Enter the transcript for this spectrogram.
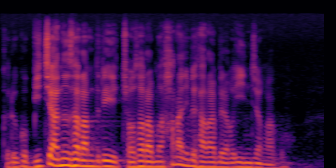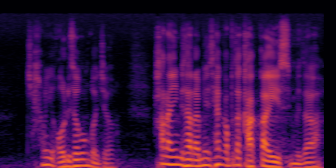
그리고 믿지 않는 사람들이 저 사람은 하나님의 사람이라고 인정하고 참 어리석은 거죠. 하나님의 사람이 생각보다 가까이 있습니다.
